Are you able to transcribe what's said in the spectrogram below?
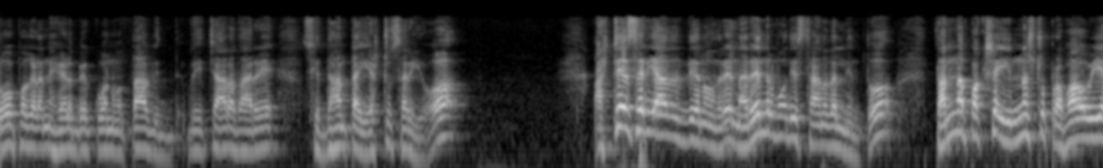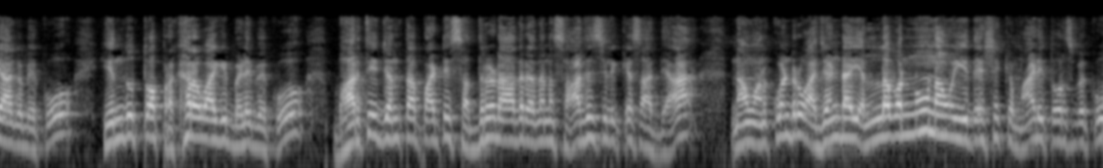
ಲೋಪಗಳನ್ನು ಹೇಳಬೇಕು ಅನ್ನುವಂಥ ವಿದ್, ವಿಚಾರಧಾರೆ, ಸಿದ್ಧಾಂತ ಎಷ್ಟು ಸರಿಯೋ ಅಷ್ಟೇ ಸರಿಯಾದದ್ದೇನು ಅಂದರೆ ನರೇಂದ್ರ ಮೋದಿ ಸ್ಥಾನದಲ್ಲಿ ನಿಂತು ತನ್ನ ಪಕ್ಷ ಇನ್ನಷ್ಟು ಪ್ರಭಾವಿ ಆಗಬೇಕು, ಹಿಂದುತ್ವ ಪ್ರಖರವಾಗಿ ಬೆಳಿಬೇಕು. ಭಾರತೀಯ ಜನತಾ ಪಾರ್ಟಿ ಸದೃಢ ಆದರೆ ಅದನ್ನು ಸಾಧಿಸಲಿಕ್ಕೆ ಸಾಧ್ಯ. ನಾವು ಅಂದ್ಕೊಂಡಿರೋ ಅಜೆಂಡಾ ಎಲ್ಲವನ್ನೂ ನಾವು ಈ ದೇಶಕ್ಕೆ ಮಾಡಿ ತೋರಿಸ್ಬೇಕು.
